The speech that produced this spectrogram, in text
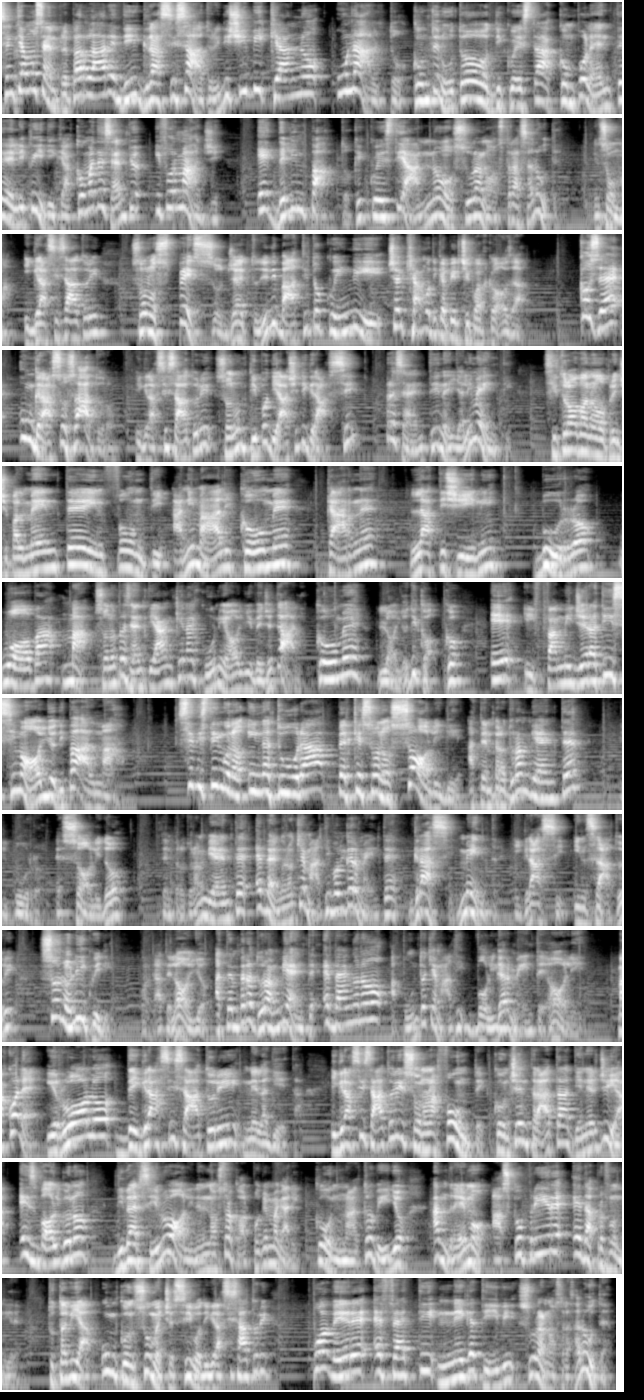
Sentiamo sempre parlare di grassi saturi, di cibi che hanno un alto contenuto di questa componente lipidica, come ad esempio i formaggi, e dell'impatto che questi hanno sulla nostra salute. Insomma, i grassi saturi sono spesso oggetto di dibattito, quindi cerchiamo di capirci qualcosa. Cos'è un grasso saturo? I grassi saturi sono un tipo di acidi grassi presenti negli alimenti si trovano principalmente in fonti animali come carne, latticini, burro, uova, ma sono presenti anche in alcuni oli vegetali, come l'olio di cocco e il famigeratissimo olio di palma. Si distinguono in natura perché sono solidi a temperatura ambiente, il burro è solido, temperatura ambiente e vengono chiamati volgarmente grassi, mentre i grassi insaturi sono liquidi, guardate l'olio, a temperatura ambiente e vengono appunto chiamati volgarmente oli. Ma qual è il ruolo dei grassi saturi nella dieta? I grassi saturi sono una fonte concentrata di energia e svolgono diversi ruoli nel nostro corpo che magari con un altro video andremo a scoprire ed approfondire. Tuttavia un consumo eccessivo di grassi saturi può avere effetti negativi sulla nostra salute.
